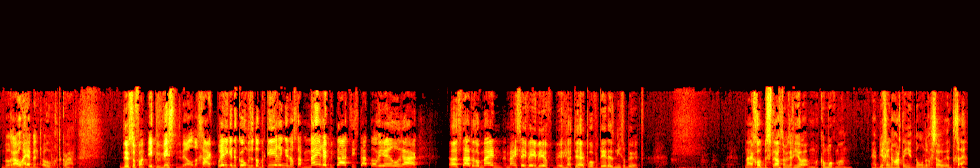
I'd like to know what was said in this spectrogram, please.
Berouwhebbend over het kwaad. Dus zo van, ik wist het wel. Dan ga ik preken en dan komen ze tot bekering. En dan staat mijn reputatie staat alweer heel raar. Dan staat er op mijn, mijn cv weer, weer hij profiteerde. Dat is niet gebeurd. Nou God bestraft hem en zegt, joh, kom op man. Heb je geen hart in je donder of zo? Het ga,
